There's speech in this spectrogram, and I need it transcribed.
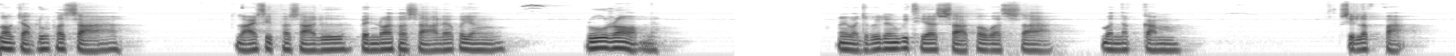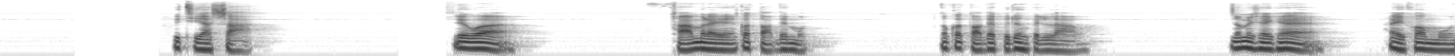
นอกจากรู้ภาษา หลายสิบภาษาหรือเป็นร้อยภาษาแล้วก็ยังรู้รอบนะไม่ว่าจะเป็นเรื่องวิทยาศาสตร์ประวัติศาสตร์ วรรณกรรม ศิลปะ วิทยาศาสตร์ เรียกว่า ถามอะไรก็ตอบได้หมด แล้วก็ตอบได้เป็นเรื่องเป็นราว แล้วไม่ใช่แค่ให้ข้อมูล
